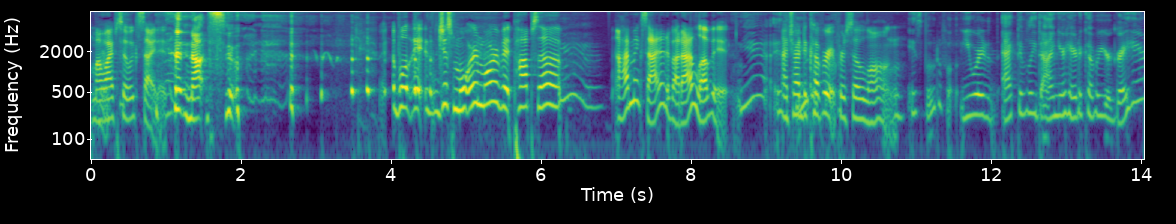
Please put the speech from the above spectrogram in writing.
My wife's so excited. not soon. well, it, just more and more of it pops up. I'm excited about it. I love it. Yeah, I tried to cover it for so long. It's beautiful. You were actively dyeing your hair to cover your gray hair.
